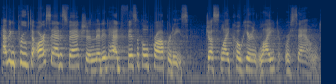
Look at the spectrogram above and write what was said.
having proved to our satisfaction that it had physical properties, just like coherent light or sound.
